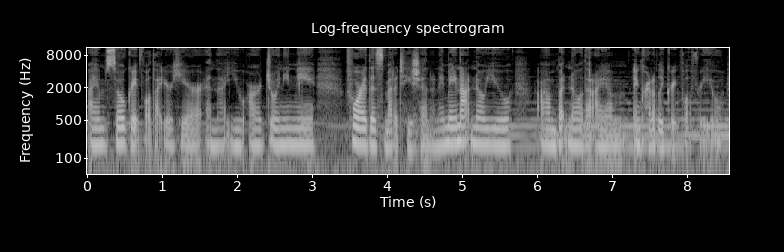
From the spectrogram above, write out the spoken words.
I am so grateful that you're here and that you are joining me for this meditation. And I may not know you, um, but know that I am incredibly grateful for you.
